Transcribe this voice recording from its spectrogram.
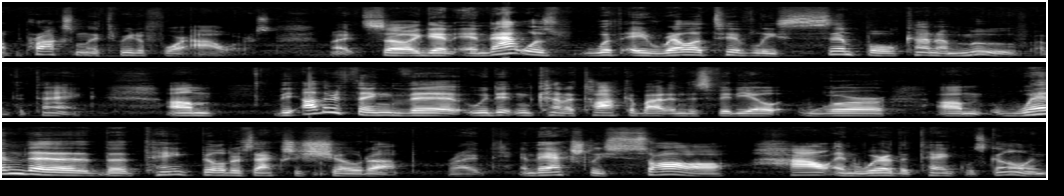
approximately three to four hours, right? So again, and that was with a relatively simple kind of move of the tank. Um, the other thing that we didn't kind of talk about in this video were um, when the, the tank builders actually showed up right? And they actually saw how and where the tank was going.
